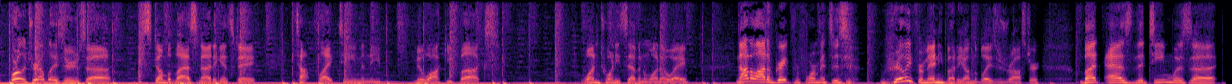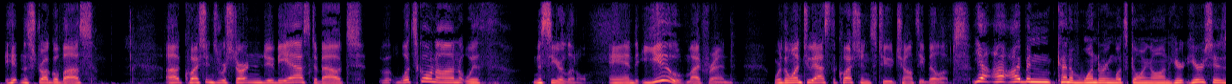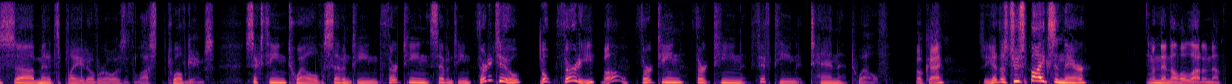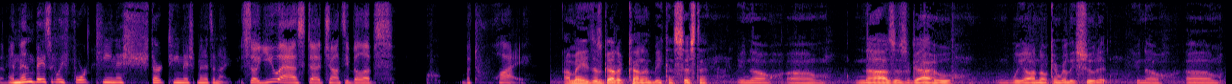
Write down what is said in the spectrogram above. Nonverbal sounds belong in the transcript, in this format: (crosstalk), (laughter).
Portland Trailblazers uh, stumbled last night against a top flight team in the Milwaukee Bucks. 127 108. Not a lot of great performances, (laughs) really, from anybody on the Blazers roster. But as the team was uh, hitting the struggle bus, uh, questions were starting to be asked about what's going on with Nasir Little. And you, my friend, were the one to ask the questions to Chauncey Billups. Yeah, I, have been kind of wondering what's going on. Here, here's his uh, minutes played over what was it, the last 12 games 16, 12, 17, 13, 17, 32, oh, 30, oh. 13, 13, 15, 10, 12. Okay. So you get those two spikes in there. And then a whole lot of nothing. And then basically 14 ish, 13 ish minutes a night. So you asked uh, Chauncey Billups, but why? I mean, you just got to kind of be consistent. You know, um, Nas is a guy who we all know can really shoot it. You know, um,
